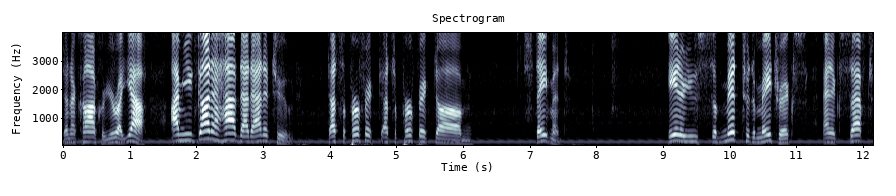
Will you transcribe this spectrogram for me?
than a conqueror, you're right. Yeah, I mean you got to have that attitude. That's a perfect. That's a perfect um, statement. Either you submit to the matrix and accept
